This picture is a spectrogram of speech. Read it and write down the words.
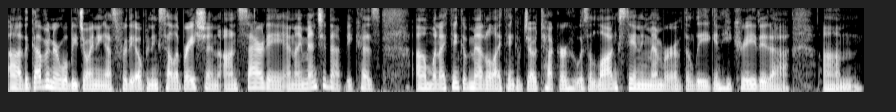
uh, the governor will be joining us for the opening celebration on Saturday. And I mention that because um, when I think of metal, I think of Joe Tucker, who was a longstanding member of the league, and he created a. Um,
